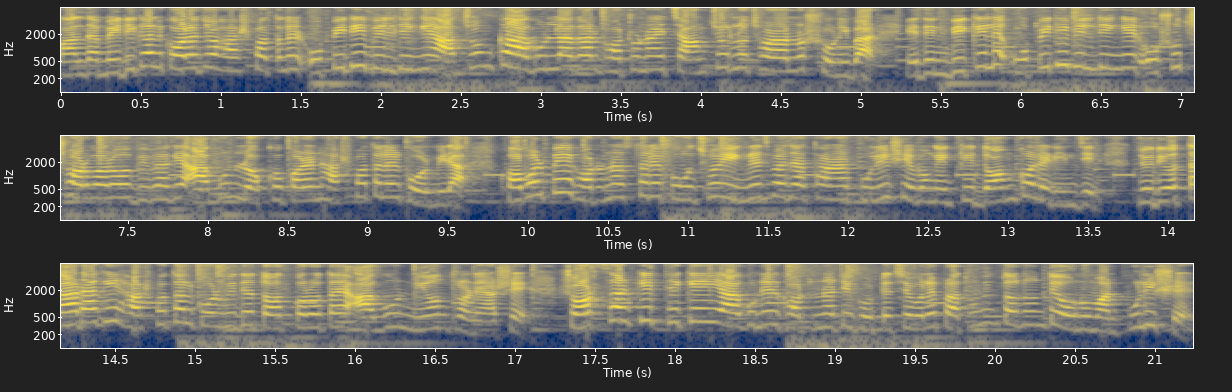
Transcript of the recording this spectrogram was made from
মালদা মেডিকেল কলেজ ও হাসপাতালের ওপিডি বিল্ডিং এ আচমকা আগুন লাগার ঘটনায় চাঞ্চল্য ছড়ালো শনিবার। এদিন বিকেলে ওপিডি বিল্ডিং এর ওষুধ সরবরাহ বিভাগে আগুন লক্ষ্য করেন হাসপাতালের কর্মীরা। খবর পেয়ে ঘটনাস্থলে পৌঁছয় ইংরেজবাজার থানার পুলিশ এবং একটি দমকলের ইঞ্জিন। যদিও তার আগেই হাসপাতাল কর্মীদের তৎপরতায় আগুন নিয়ন্ত্রণে আসে। শর্ট সার্কিট থেকে এই আগুনের ঘটনাটি ঘটেছে বলে প্রাথমিক তদন্তে অনুমান পুলিশের।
